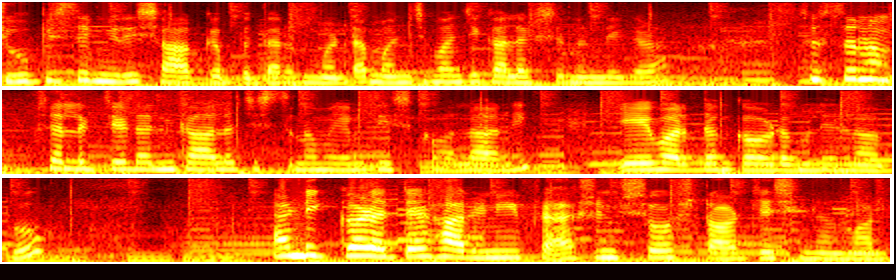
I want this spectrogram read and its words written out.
చూపిస్తే మీరు షాక్ అయిపోతారు అనమాట మంచి మంచి కలెక్షన్ ఉంది ఇక్కడ. చూస్తున్నాం సెలెక్ట్ చేయడానికి ఆలోచిస్తున్నాం ఏం తీసుకోవాలా అని. ఏం అర్థం కావడం లేదు నాకు. అండ్ ఇక్కడైతే హరిణి ఫ్యాషన్ షో స్టార్ట్ చేసింది అనమాట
